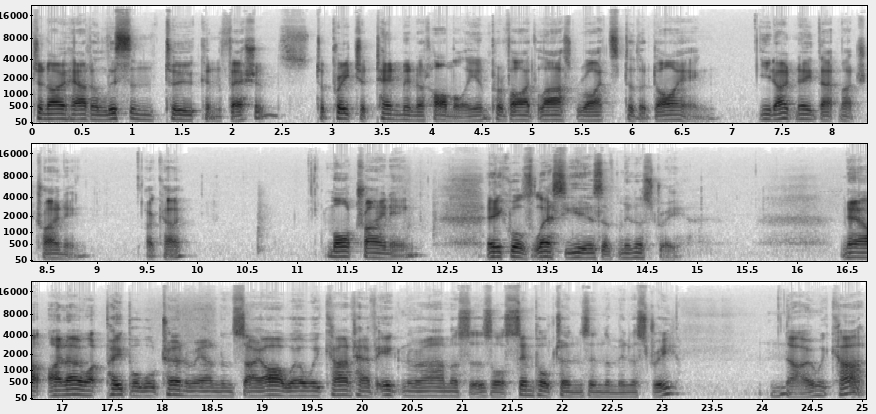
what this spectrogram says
to know how to listen to confessions, to preach a 10 minute homily and provide last rites to the dying. You don't need that much training, okay? More training equals less years of ministry. Now, I know what people will turn around and say, oh, well, we can't have ignoramuses or simpletons in the ministry. No, we can't.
